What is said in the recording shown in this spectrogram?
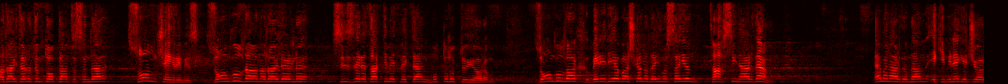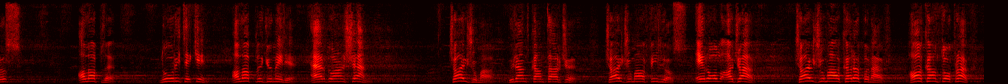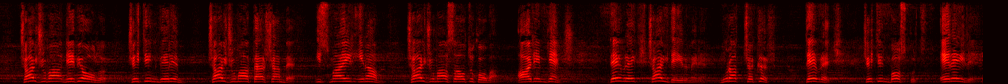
Aday tanıtım toplantısında son şehrimiz Zonguldak'ın adaylarını sizlere takdim etmekten mutluluk duyuyorum. Zonguldak Belediye Başkan adayımız Sayın Tahsin Erdem. Hemen ardından ekibine geçiyoruz. Alaplı, Nuri Tekin, Alaplı Gümeli, Erdoğan Şen, Çaycuma, Bülent Kantarcı, Çaycuma Filyos, Erol Acar, Çaycuma Karapınar, Hakan Toprak, Çaycuma Nebioğlu, Çetin Verim, Çaycuma Perşembe, İsmail İnam, Çaycuma Saltıkova, Alim Genç, Devrek Çay Değirmeni, Murat Çakır, Devrek, Çetin Bozkurt, Ereğli,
